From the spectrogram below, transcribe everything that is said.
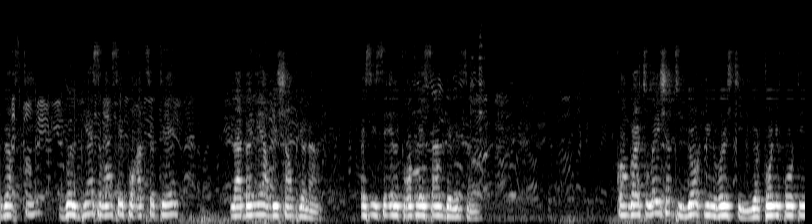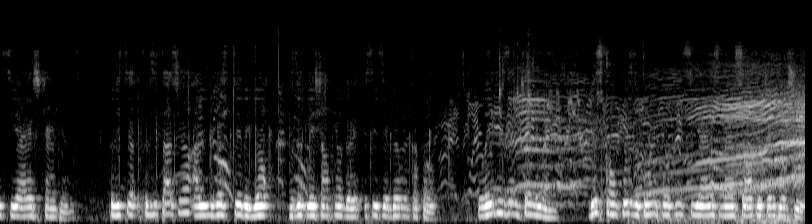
veulent bien s'avancer pour accepter la bannière du championnat. SECL Sam Davidson. Congratulations to York University, your 2014 CIS champions. Félicitations à l'Université de York, vous êtes les champions de SEC 2014. Ladies and gentlemen, this concludes the 2014 CIS Men's Soccer Championship.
